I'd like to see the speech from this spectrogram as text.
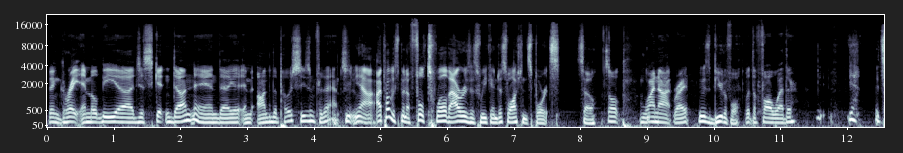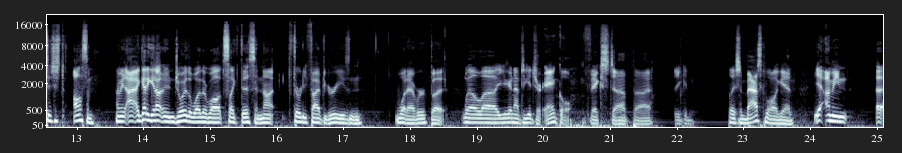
been great. MLB uh, just getting done and uh, and onto the postseason for that. So, Yeah, I probably spent a full 12 hours this weekend just watching sports. So so why not, right? it was beautiful. With the fall weather. Yeah, it's just awesome. I mean, I, I got to get out and enjoy the weather while it's like this and not 35 degrees and whatever. But Well, uh, you're gonna have to get your ankle fixed up uh, so you could play some basketball again. Yeah, I mean, uh,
